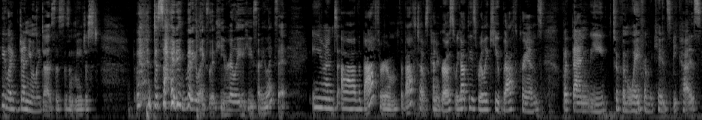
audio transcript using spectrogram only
He like genuinely does. This isn't me just deciding that he likes it. He really, he said he likes it. And uh, the bathroom, the bathtub's kind of gross. We got these really cute bath crayons, but then we took them away from the kids because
